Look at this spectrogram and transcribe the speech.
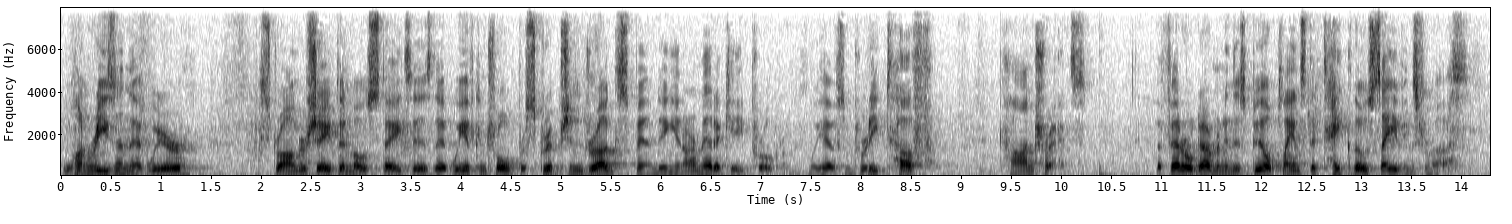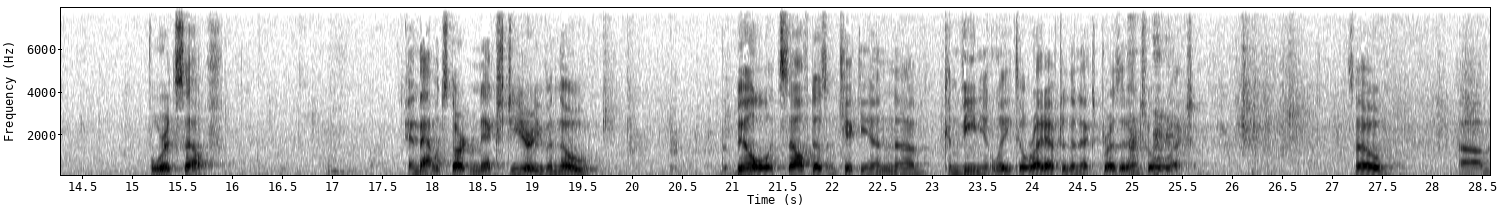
one reason that we're stronger shape than most states is that we have controlled prescription drug spending in our Medicaid program. We have some pretty tough contracts. The federal government in this bill plans to take those savings from us for itself. And that would start next year, even though the bill itself doesn't kick in uh, conveniently till right after the next presidential election. So, um,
